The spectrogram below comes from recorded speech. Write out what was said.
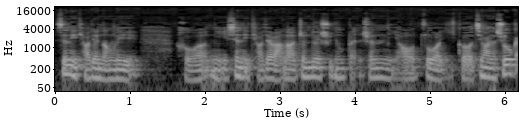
心理调节能力，和你心理调节完了，针对事情本身你要做一个计划的修改，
